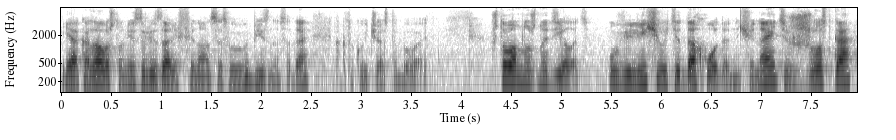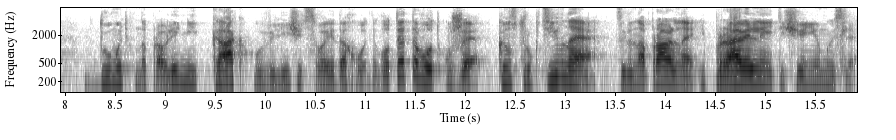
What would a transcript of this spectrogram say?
и оказалось, что они залезали в финансы своего бизнеса, да, как такое часто бывает. Что вам нужно делать? Увеличивайте доходы. Начинайте жестко думать в направлении, как увеличить свои доходы. Вот это вот уже конструктивное, целенаправленное и правильное течение мысли.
